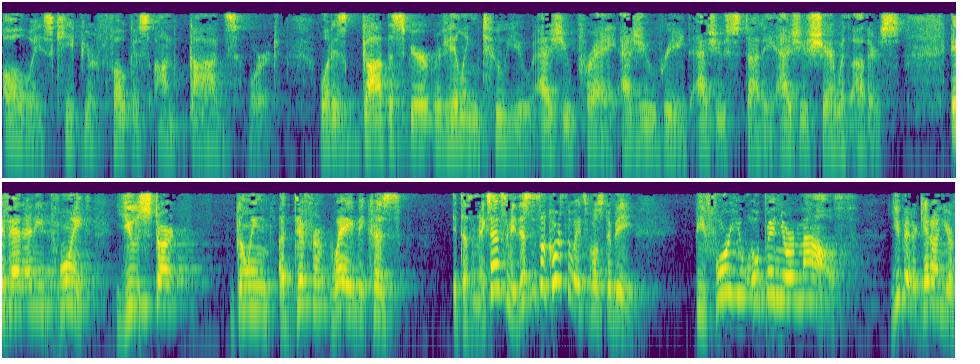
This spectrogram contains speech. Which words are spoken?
always keep your focus on God's Word. What is God the Spirit revealing to you as you pray, as you read, as you study, as you share with others? If at any point you start going a different way because it doesn't make sense to me, this is of course the way it's supposed to be. Before you open your mouth, you better get on your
